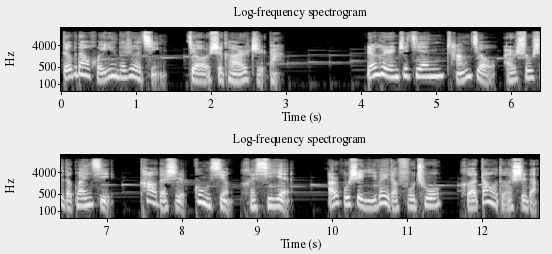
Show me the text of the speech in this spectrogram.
得不到回应的热情，就适可而止吧。人和人之间长久而舒适的关系，靠的是共性和吸引，而不是一味的付出。和道德式的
